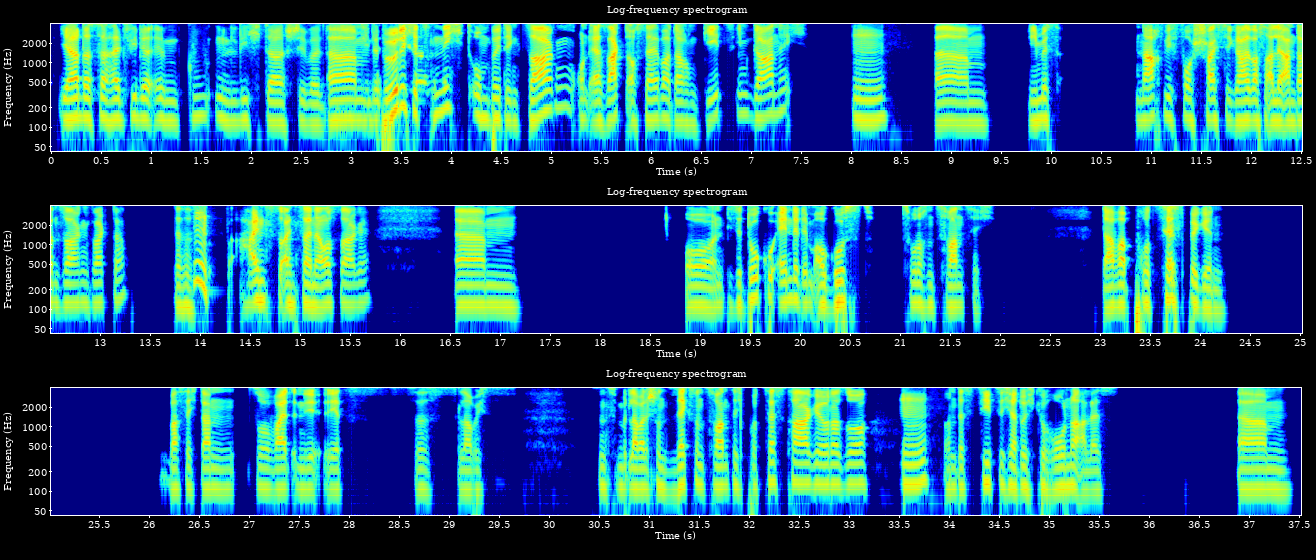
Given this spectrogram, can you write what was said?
ja, dass er halt wieder im guten Licht dasteht, weil Ähm, würde ich jetzt nicht unbedingt sagen und er sagt auch selber, darum geht's ihm gar nicht. Mhm. Ähm, ihm ist nach wie vor scheißegal, was alle anderen sagen, sagt er. Das ist Hm. eins zu eins seine Aussage. Ähm, und diese Doku endet im August 2020. Da war Prozessbeginn. Was sich dann so weit in die, jetzt, das glaube ich, sind es mittlerweile schon 26 Prozesstage oder so. Mhm. Und das zieht sich ja durch Corona alles. Ähm,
